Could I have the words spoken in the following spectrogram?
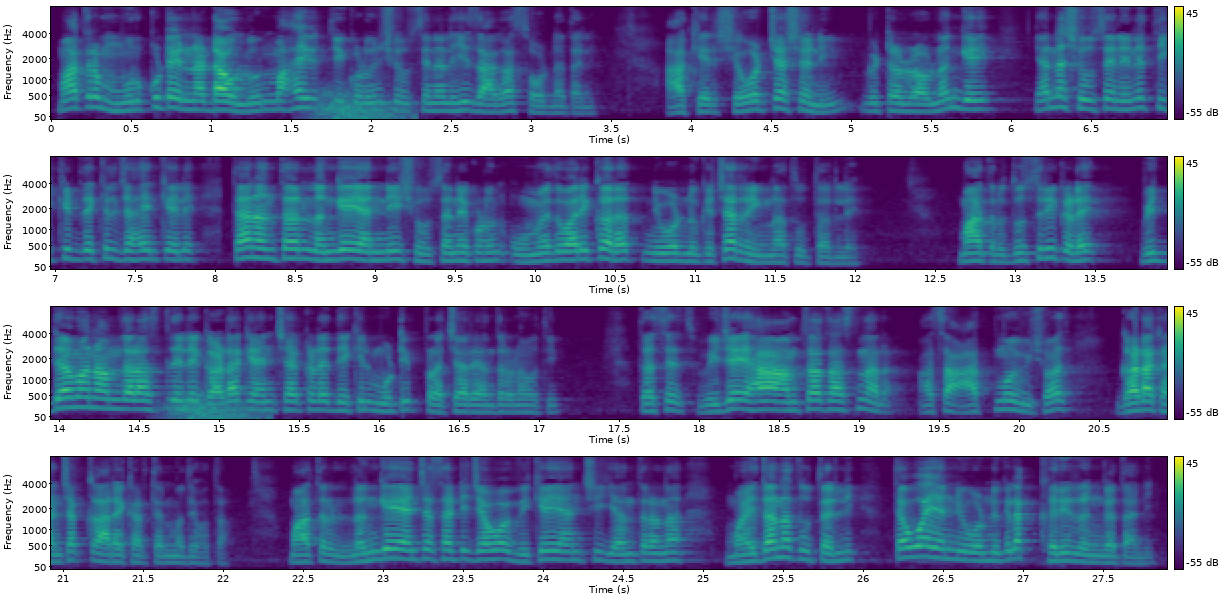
मात्र मुरकुटेंना डावलून महायुतीकडून शिवसेनेला ही जागा सोडण्यात आली. अखेर शेवटच्या क्षणी विठ्ठलराव लंगे यांना शिवसेनेने तिकीट देखील जाहीर केले. त्यानंतर लंगे यांनी शिवसेनेकडून उमेदवारी करत निवडणुकीच्या रिंगणात उतरले. मात्र दुसरीकडे विद्यमान आमदार असलेले गडाख यांच्याकडे देखील मोठी प्रचार यंत्रणा होती. तसेच विजय हा आमचाच असणार असा आत्मविश्वास गडाखांच्या कार्यकर्त्यांमध्ये होता. मात्र लंगे यांच्यासाठी जेव्हा विखे यांची यंत्रणा मैदानात उतरली तेव्हा या निवडणुकीला खरी रंगत आली.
